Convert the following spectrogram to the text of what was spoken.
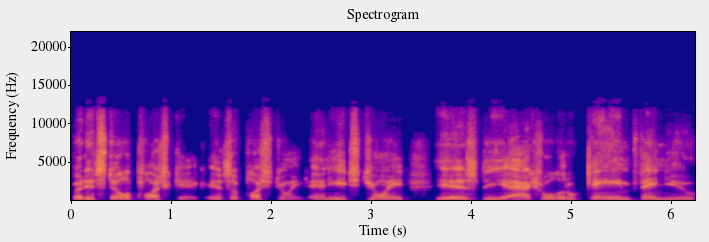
But it's still a plush gig. It's a plush joint. And each joint is the actual little game venue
